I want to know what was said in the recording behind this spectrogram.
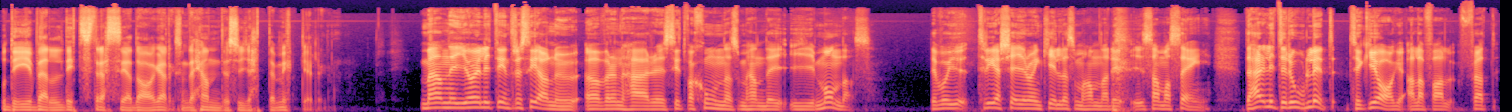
och det är väldigt stressiga dagar. Liksom. Det händer så jättemycket. Liksom. Men jag är lite intresserad nu över den här situationen som hände i måndags. Det var ju tre tjejer och en kille som hamnade i, samma säng. Det här är lite roligt, tycker jag i alla fall, för att eh,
